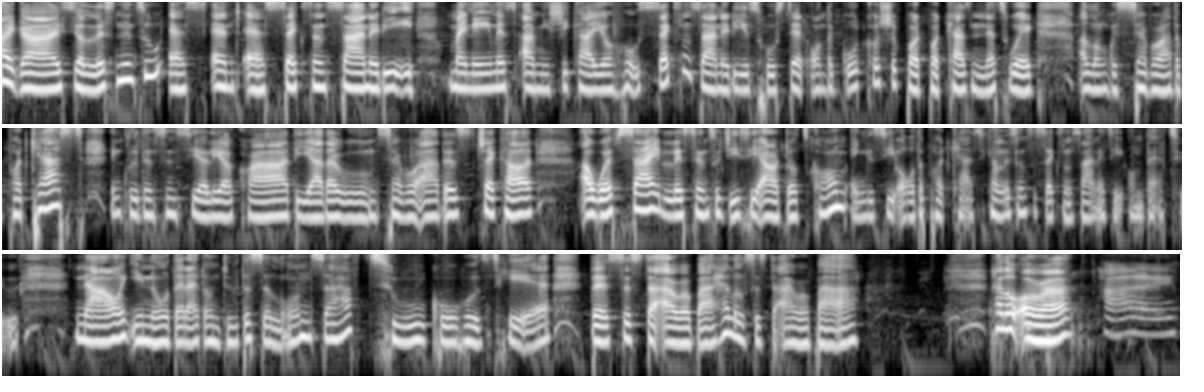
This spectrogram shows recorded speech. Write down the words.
Hi guys, you're listening to S and S Sex and Sanity. My name is Amishika, your host. Sex and Sanity is hosted on the Gold Coast Report Podcast Network, along with several other podcasts, including Sincerely Accra, The Other Room, several others. Check out our website, listen to gcr.com, and you see all the podcasts. You can listen to Sex and Sanity on there too. Now, you know that I don't do this alone, so I have two co hosts here. There's Sister Araba. Hello, Sister Araba. Hello, Aura. Hi.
